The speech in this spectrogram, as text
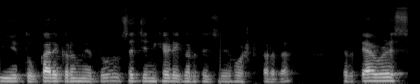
येतो कार्यक्रम येतो. सचिन खेडेकर त्याचे होस्ट करतात. तर त्यावेळेस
